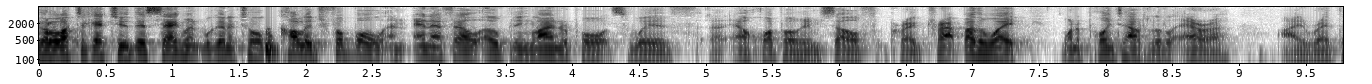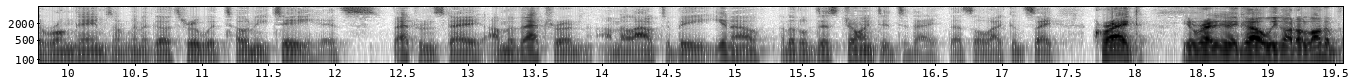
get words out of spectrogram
got a lot to get to this segment. We're going to talk college football and NFL opening line reports with uh, El Guapo himself, Craig Trapp. By the way, I want to point out a little error. I read the wrong games I'm going to go through with Tony T. It's Veterans Day. I'm a veteran. I'm allowed to be, you know, a little disjointed today. That's all I can say. Craig, you're ready to go. We got a lot of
